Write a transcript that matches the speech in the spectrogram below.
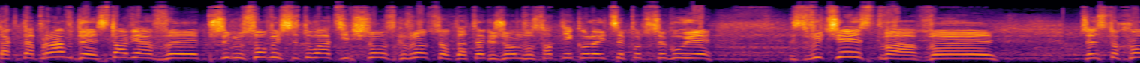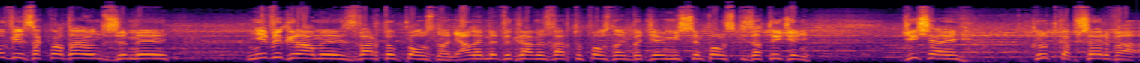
tak naprawdę stawia w przymusowej sytuacji Śląsk Wrocław, dlatego że on w ostatniej kolejce potrzebuje zwycięstwa w Częstochowie, zakładając, że my nie wygramy z Wartą Poznań, ale my wygramy z Wartą Poznań, będziemy mistrzem Polski za tydzień. Dzisiaj krótka przerwa,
